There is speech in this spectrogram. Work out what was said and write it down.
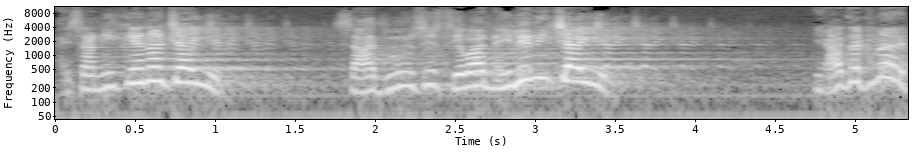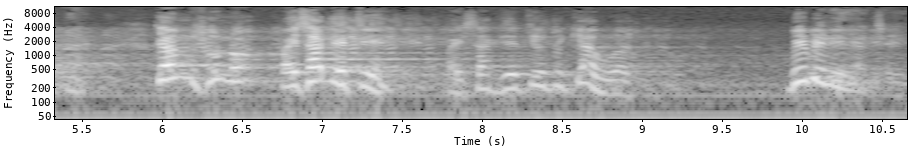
ऐसा नहीं कहना चाहिए। साधुओं से सेवा नहीं लेनी चाहिए। याद रखना इतना क्या हम उसको पैसा देते हैं। पैसा देते हो तो क्या हुआ भी भी लेना चाहिए।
